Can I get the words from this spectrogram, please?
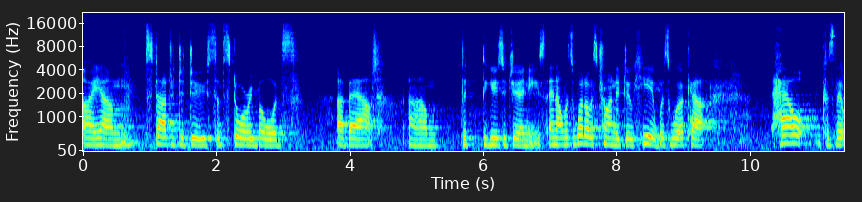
I um, started to do some storyboards about um, the, the, user journeys. And I was, what I was trying to do here was work out how, because there,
